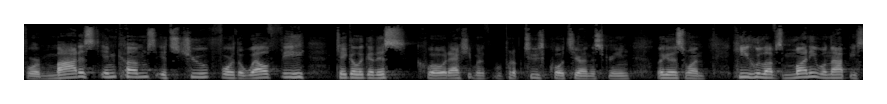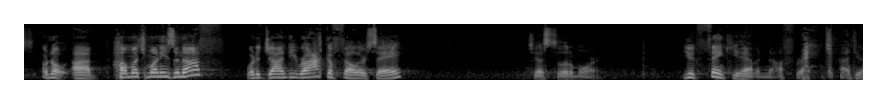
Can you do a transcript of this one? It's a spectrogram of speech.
for modest incomes, it's true for the wealthy. Take a look at this quote. Actually, we'll put up two quotes here on the screen. Look at this one. He who loves money will not be. Oh, no. Uh, how much money is enough? What did John D. Rockefeller say? Just a little more. You'd think he'd have enough, right? John D.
